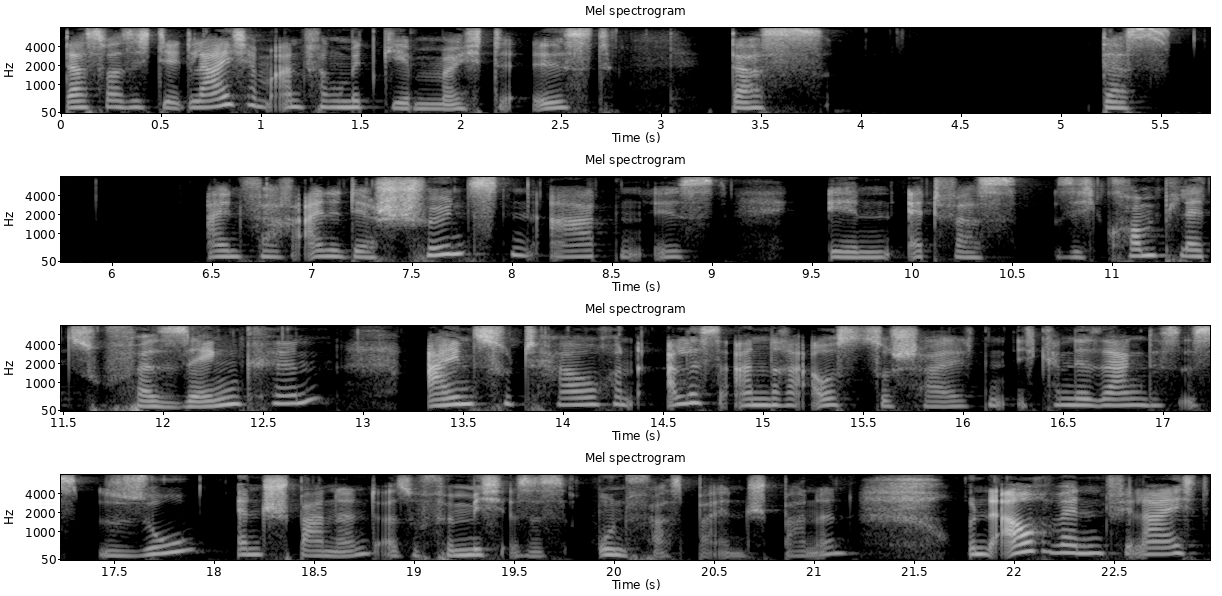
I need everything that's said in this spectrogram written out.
das, was ich dir gleich am Anfang mitgeben möchte, ist, dass das einfach eine der schönsten Arten ist, in etwas sich komplett zu versenken, einzutauchen, alles andere auszuschalten. Ich kann dir sagen, das ist so entspannend. Also für mich ist es unfassbar entspannend. Und auch wenn vielleicht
